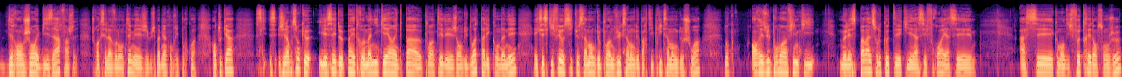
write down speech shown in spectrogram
dérangeant et bizarre. Enfin, je, je crois que c'est la volonté, mais j'ai pas bien compris pourquoi. En tout cas, j'ai l'impression qu'il essaye de pas être manichéen et de pas euh, pointer les gens du doigt, de pas les condamner, et que c'est ce qui fait aussi que ça manque de point de vue, que ça manque de parti pris, que ça manque de choix. Donc, en résulte pour moi un film qui me laisse pas mal sur le côté, qui est assez froid et assez, assez, comment on dit, feutré dans son jeu.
